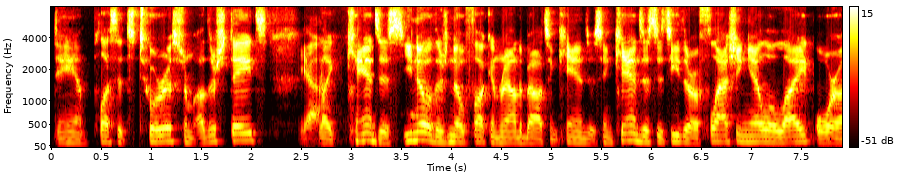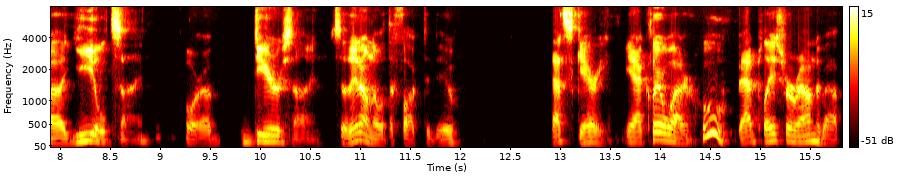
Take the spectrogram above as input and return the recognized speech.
damn. Plus, it's tourists from other states yeah. like Kansas. You know, there's no fucking roundabouts in Kansas. In Kansas, it's either a flashing yellow light or a yield sign or a deer sign. So they don't know what the fuck to do. That's scary. Yeah, Clearwater. Ooh, bad place for a roundabout.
